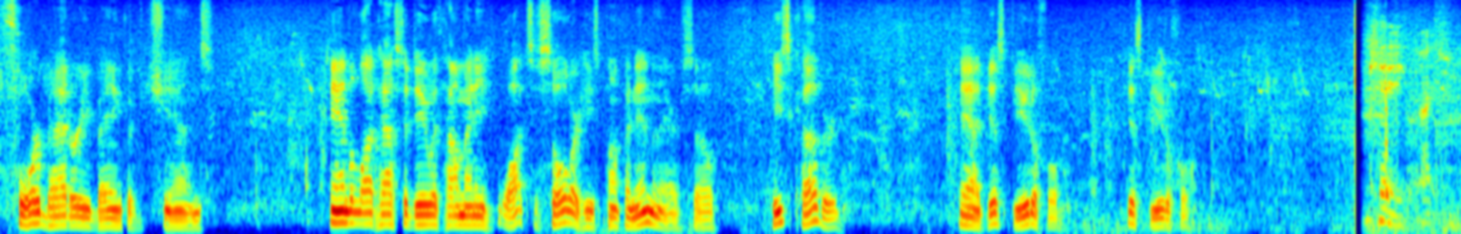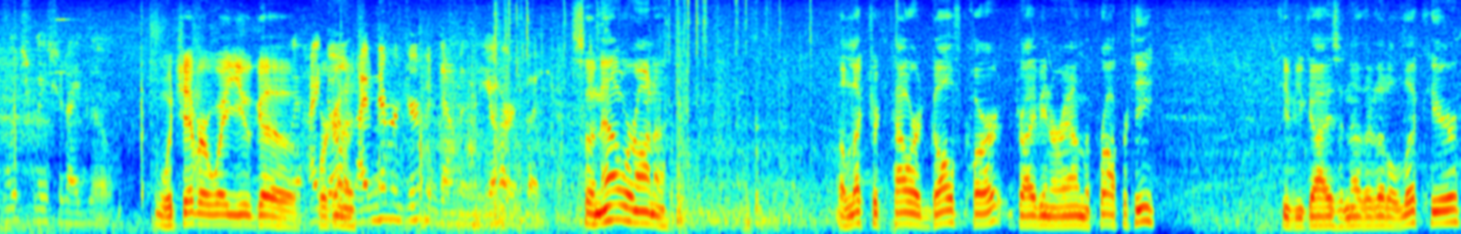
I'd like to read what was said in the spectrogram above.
four battery bank of chins. And a lot has to do with how many watts of solar he's pumping in there. So he's covered. Yeah, just beautiful. Just beautiful. Okay, I, which way should I go? Whichever way you go, I we're don't. gonna. I've never driven down in the yard, but So now we're on a electric powered golf cart driving around the property. Give you guys another little look here.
